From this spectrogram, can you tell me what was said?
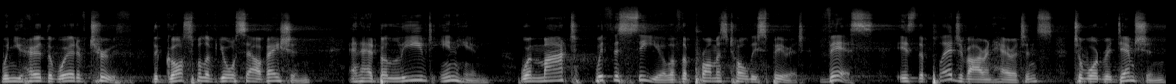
when you heard the word of truth, the gospel of your salvation, and had believed in Him, were marked with the seal of the promised Holy Spirit. This is the pledge of our inheritance toward redemption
